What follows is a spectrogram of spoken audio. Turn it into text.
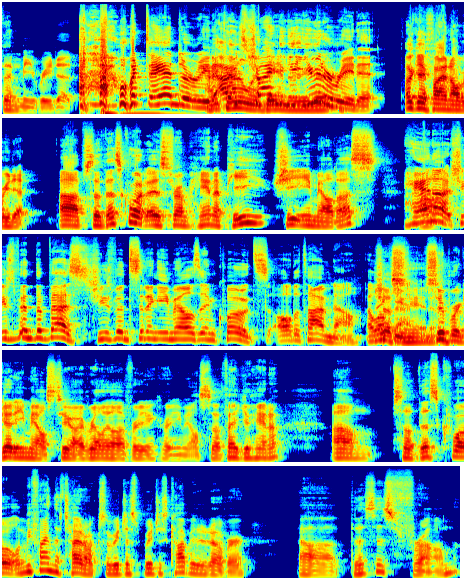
than me read it. I want Dan to read it. I, kinda was trying Dan to to get read you to read it. Okay, fine. I'll read it. Uh, so this quote is from Hannah P. She emailed us. Hannah, Uh, she's been the best. She's been sending emails in quotes all the time now. I love you, Hannah. super good emails too. I really love reading her emails. So thank you, Hannah. Um, so this quote, let me find the title. So we just we just copied it over. Uh, this is from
